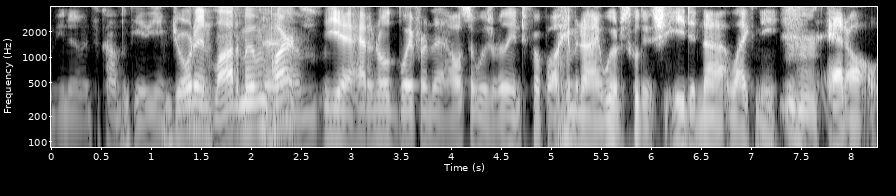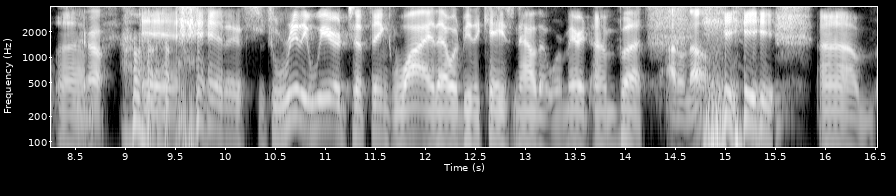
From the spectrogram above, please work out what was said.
You know, it's a complicated game. Jordan. A lot of moving um, parts. yeah, had an old boyfriend that also was really into football. Him and I we went to school together. He did not like me Mhm. at all. Um, Yeah. and it's it's really weird to think why that would be the case now that we're married. Um, but I don't know. he, um,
